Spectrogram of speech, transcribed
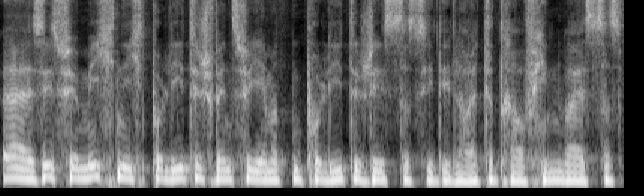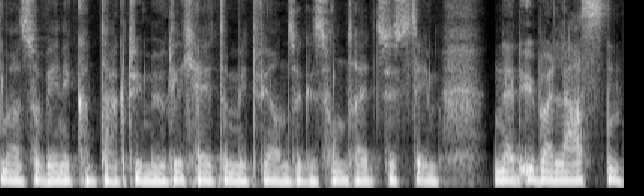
äh, es ist für mich nicht politisch, wenn es für jemanden politisch ist, dass sie die Leute darauf hinweist, dass man so wenig Kontakt wie möglich hält, damit wir unser Gesundheitssystem nicht überlasten.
